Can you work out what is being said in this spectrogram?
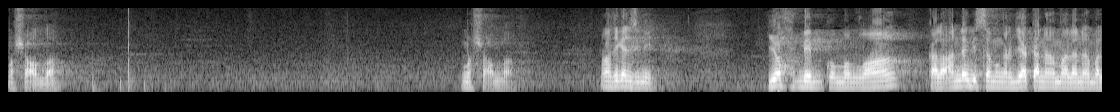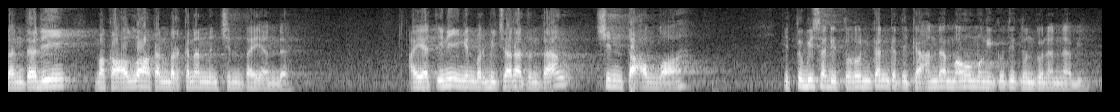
Masya Allah. Masya Allah. Perhatikan sini. Yuhbibkumullah. Kalau anda bisa mengerjakan amalan-amalan tadi, maka Allah akan berkenan mencintai anda. Ayat ini ingin berbicara tentang cinta Allah. Itu bisa diturunkan ketika anda mau mengikuti tuntunan Nabi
